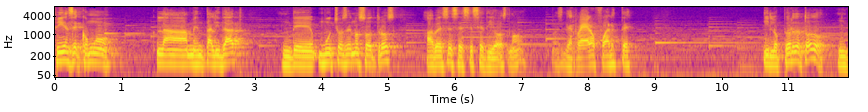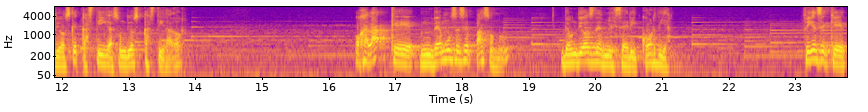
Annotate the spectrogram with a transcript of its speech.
Fíjense cómo la mentalidad de muchos de nosotros a veces es ese Dios, ¿no? Es guerrero, fuerte. Y lo peor de todo, un Dios que castiga, es un Dios castigador. Ojalá que demos ese paso, ¿no? De un Dios de misericordia. Fíjense que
